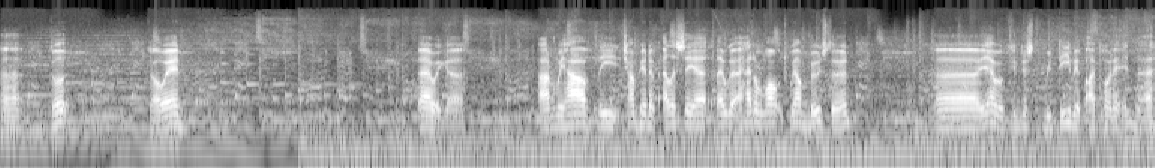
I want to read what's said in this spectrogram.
Uh, good. Go in. There we go. And we have the champion of Elysia. There we go, a head unlocked. We have Moonstone. Uh, yeah, we can just redeem it by putting it in there.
